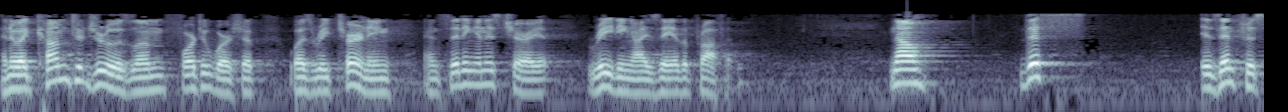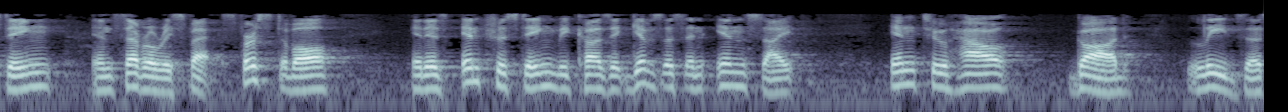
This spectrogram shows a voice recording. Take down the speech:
and who had come to Jerusalem for to worship, was returning and sitting in his chariot, reading Isaiah the prophet. Now, this is interesting in several respects. First of all, it is interesting because it gives us an insight into how God leads us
